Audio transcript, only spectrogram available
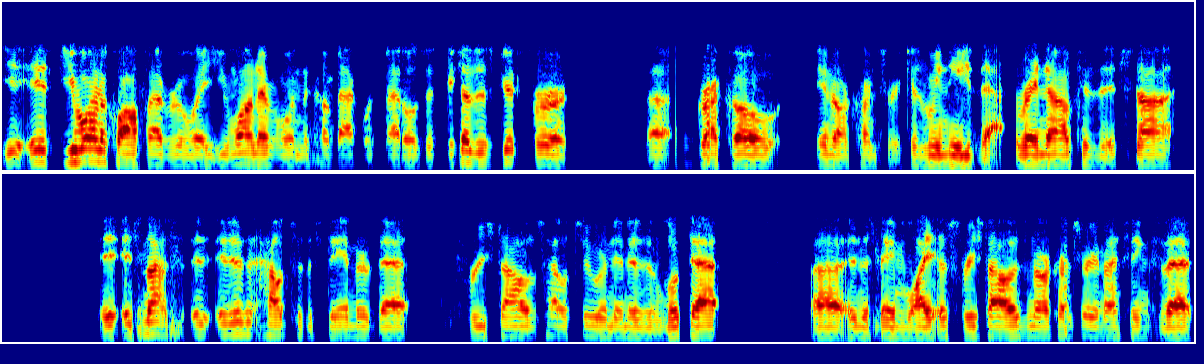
it, you want to qualify every way. You want everyone to come back with medals because it's good for uh, Greco in our country because we need that right now because it's not it, it's not it, it isn't held to the standard that freestyle is held to and it isn't looked at uh, in the same light as freestyle is in our country. And I think that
